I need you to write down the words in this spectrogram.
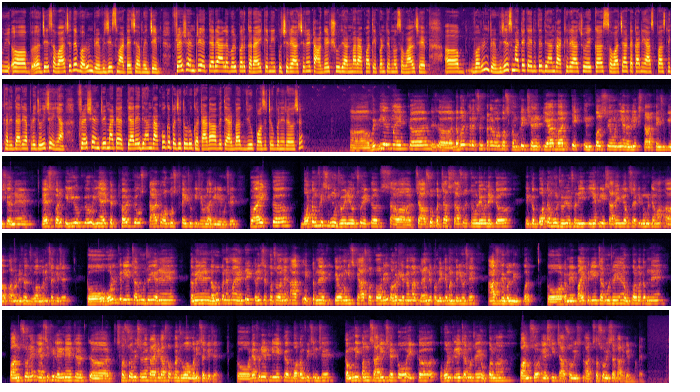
જે સવાલ છે તે વરુણ બ્રેવિજીસ માટે છે. અમિતજી ફ્રેશ એન્ટ્રી અત્યારે આ લેવલ પર કરાય કે નહીં પૂછી રહ્યા છે અને ટાર્ગેટ શું ધ્યાનમાં રાખવા તે પણ તેમનો સવાલ છે. વરુણ બ્રેવિજીસ માટે કઈ રીતે ધ્યાન રાખી રહ્યા છો? એક સવાલ સવા ચાર ટકાની આસપાસની ખરીદારી આપણે જોઈ છે અહીંયા. ફ્રેશ એન્ટ્રી માટે અત્યારે ધ્યાન રાખવું કે પછી થોડું ઘટાડો આવે ત્યારબાદ વ્યૂ પોઝિટિવ બની રહ્યો છે? વીબીએલમાં એક double correction pattern almost complete છે અને ત્યારબાદ એક ઇમ્પલ્સ વેવ અહીંયા નવી એક સ્ટાર્ટ થઈ ચૂકી છે અને એઝ પર ઇલિયોટ વેવ અહીંયા એક થર્ડ વેવ સ્ટાર્ટ ઓલમોસ્ટ થઈ ચૂકી છે એવું લાગી રહ્યું છે. તો આ એક બોટમ ફિશિંગ હું જોઈ રહ્યો છું. એક ચારસો પચાસ, ચારસો સિત્તેર લેવલ એક એક બોટમ હું જોઈ રહ્યો છું અને અહીંયાથી સારી એવી અપસાઇડની મોમેન્ટમ આનો જોવા મળી શકે છે. તો હોલ્ડ કરીએ, ચાલવું જોઈએ અને તમે નવું પણ એમાં એન્ટ્રી કરી શકો છો અને આ એક તમને કહેવા માંગીશ કે આ સ્ટોક ઓલરેડી અમે અમારા ક્લાયન્ટને પણ રેકમેન્ડ કર્યો છે આ જ લેવલની ઉપર. તો તમે બાય કરીએ, ચાલવું જોઈએ અને ઉપરમાં તમને પાંચસો ને એંસીથી લઈને છસો વીસ રૂપિયા ટાર્ગેટ આ સ્ટોકમાં જોવા મળી શકે છે. તો ડેફિનેટલી એક બોટમ ફિશિંગ છે. કંપની પણ સારી છે તો એક હોલ્ડ કરીએ, ચાલવું જોઈએ ઉપરમાં પાંચસો એંસી ચારસો વીસ, છસો વીસના ટાર્ગેટ માટે.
